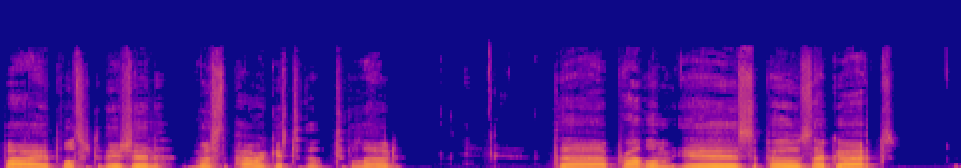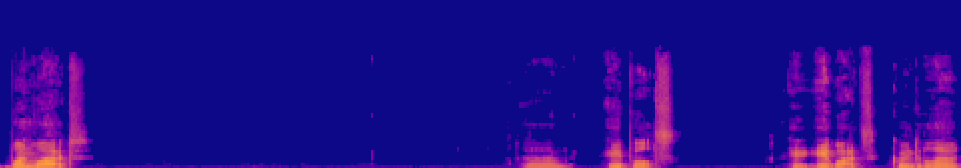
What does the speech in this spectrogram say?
By voltage division, most of the power gets to the, to the load. The problem is, suppose I've got 1 watt, um, 8 volts. Okay, 8 watts going to the load.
